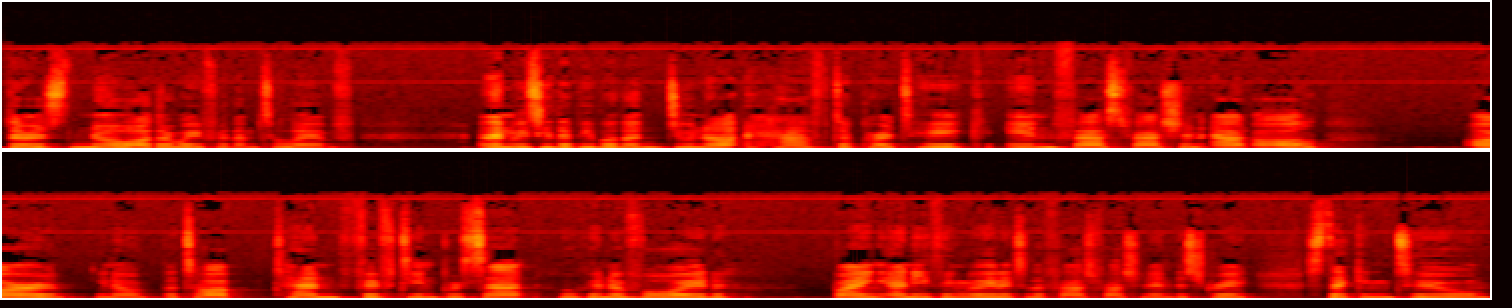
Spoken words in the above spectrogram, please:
there's no other way for them to live. And then we see the people that do not have to partake in fast fashion at all are, you know, the top 10, 15% who can avoid buying anything related to the fast fashion industry, sticking to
